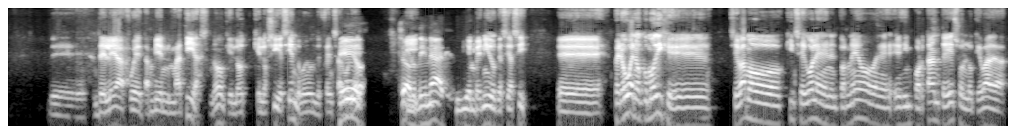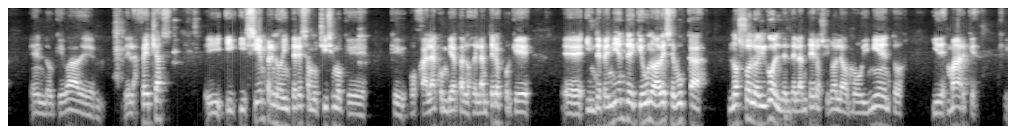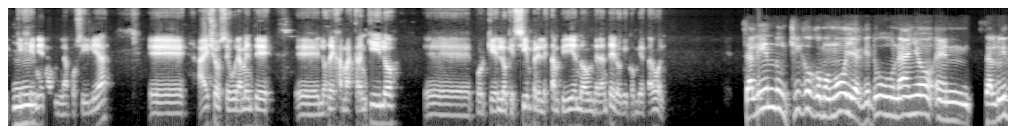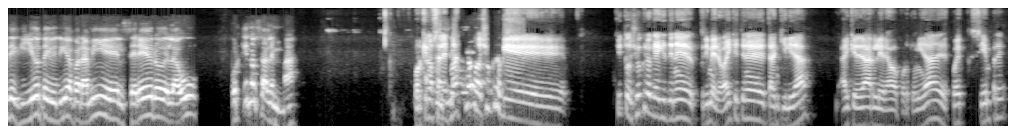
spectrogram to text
de, de, Lea, fue también Matías, ¿no? Que lo, que lo sigue siendo, con un defensa goleador. Extraordinario. bienvenido que sea así. Eh, pero bueno, como dije, eh, llevamos 15 goles en el torneo, es, importante eso en lo que va en lo que va de, las fechas y, siempre nos interesa muchísimo que, que ojalá conviertan los delanteros porque eh, independiente de que uno a veces busca no solo el gol del delantero, sino los movimientos y desmarques que, mm. generan la posibilidad, eh, a ellos seguramente eh, los deja más tranquilos, porque es lo que siempre le están pidiendo a un delantero que convierta gol. Saliendo un chico como Moya, que tuvo un año en San Luis de Quillota y hoy día para mí el cerebro de la U, ¿por qué no salen más? ¿Por qué no salen más? No, yo creo que, Tito, yo creo que hay que tener, primero, hay que tener tranquilidad, hay que darle las oportunidades, después siempre,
